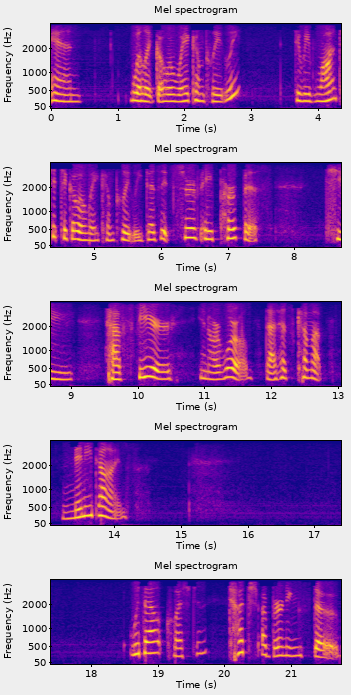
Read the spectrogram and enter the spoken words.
And will it go away completely? Do we want it to go away completely? Does it serve a purpose to have fear in our world? That has come up many times. Without question, touch a burning stove.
